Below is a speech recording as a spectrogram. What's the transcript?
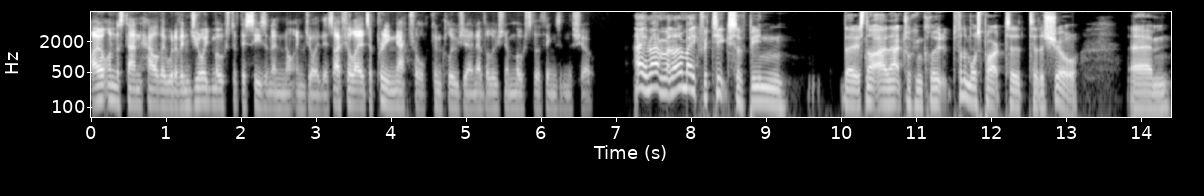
I don't understand how they would have enjoyed most of this season and not enjoy this. I feel like it's a pretty natural conclusion and evolution of most of the things in the show. Hey, man, none of my critiques have been that it's not a natural conclude for the most part to, to the show. Um,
